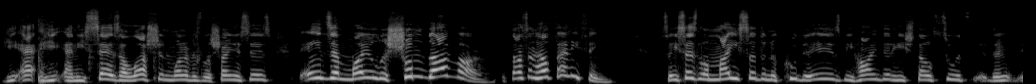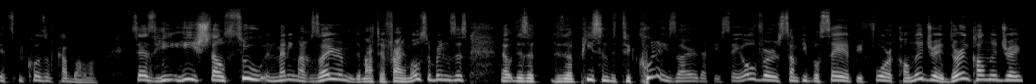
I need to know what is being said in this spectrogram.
He, he and he says a lashon. One of his lashonis is the shum davar. It doesn't help anything. So he says Lamaisa the Nakuda is behind it. He shall sue. It's, it's because of Kabbalah. He says he he sue in many machzayrim. The Matafayim also brings this. Now there's a there's a piece in the Tikkun Zayir that they say over. Some people say it before Kol Nidre, during Kol Nidre,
